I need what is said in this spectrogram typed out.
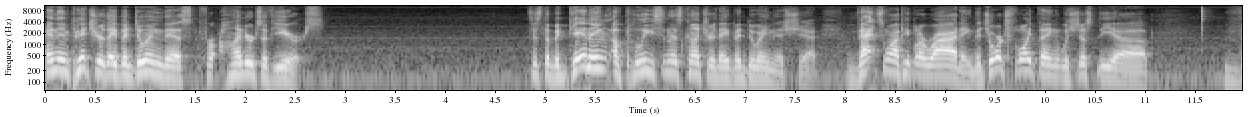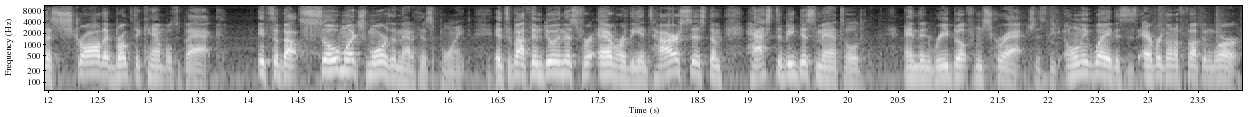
And then picture they've been doing this for hundreds of years. Since the beginning of police in this country, they've been doing this shit. That's why people are rioting. The George Floyd thing was just the uh, the straw that broke the camel's back. It's about so much more than that at this point. It's about them doing this forever. The entire system has to be dismantled, and then rebuilt from scratch. It's the only way this is ever going to fucking work.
